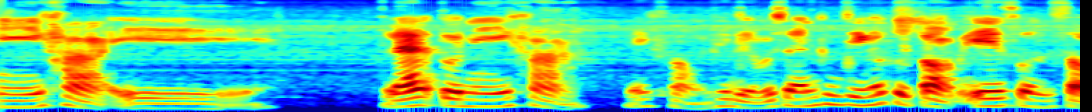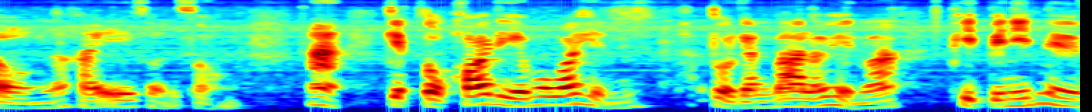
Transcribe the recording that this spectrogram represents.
นี้ค่ะ a และตัวนี้ค่ะเลขสองที่เหลือ เพราะฉะนั้นจริงๆก็คือตอบ a ส่วนสองนะคะ a ส่วนสองอะเก็บตกข้อเดียวเพราะว่าเห็นตรวจกันบ้านแล้วเห็นว่าผิดไปนิดนึง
